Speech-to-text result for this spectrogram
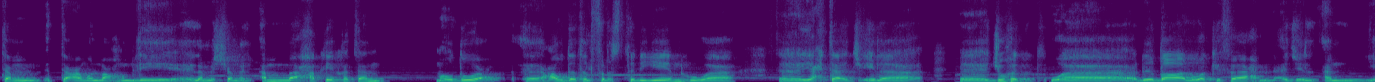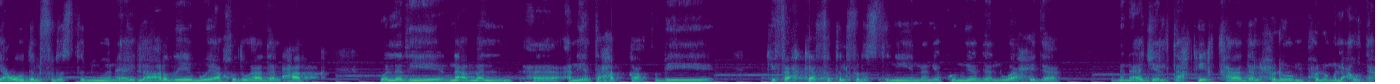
تم التعامل معهم للم الشمل أما حقيقة موضوع آه، عودة الفلسطينيين هو آه، يحتاج إلى آه، جهد ونضال وكفاح من أجل أن يعود الفلسطينيون إلى أرضهم وياخذوا هذا الحق والذي نأمل أن يتحقق بكفاح كافة الفلسطينيين أن يكونوا يدا واحدة من أجل تحقيق هذا الحلم حلم العودة.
